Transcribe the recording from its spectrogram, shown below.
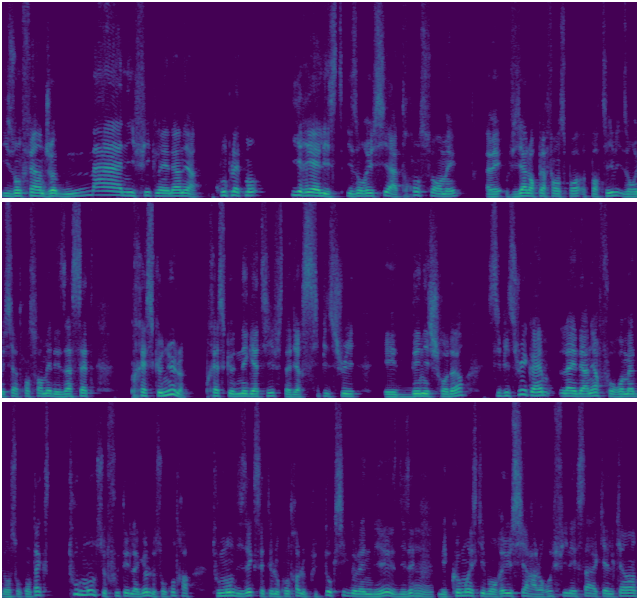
ils ont fait un job magnifique l'année dernière, complètement irréaliste. Ils ont réussi à transformer avec, via leur performance sportive, ils ont réussi à transformer des assets presque nuls, presque négatifs, c'est-à-dire CP3 et Dennis Schroeder. CP3, quand même, l'année dernière, il faut remettre dans son contexte, tout le monde se foutait de la gueule de son contrat. Tout le monde disait que c'était le contrat le plus toxique de la NBA et se disait Mmh. mais comment est-ce qu'ils vont réussir à le refiler ça à quelqu'un?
